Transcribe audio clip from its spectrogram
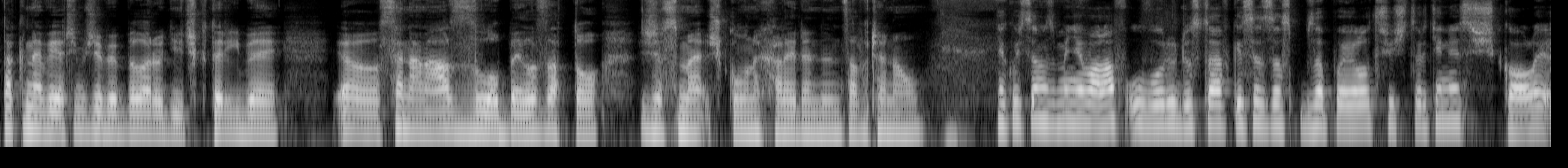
tak nevěřím, že by byl rodič, který by eh, se na nás zlobil za to, že jsme školu nechali jeden den zavřenou. Jak už jsem zmiňovala v úvodu, dostávky se zapojilo tři čtvrtiny z školy.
